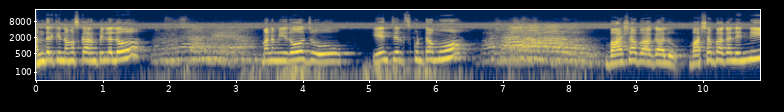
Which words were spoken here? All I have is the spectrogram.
అందరికీ నమస్కారం పిల్లలు. మనం ఈరోజు ఏం తెలుసుకుంటాము? భాషా భాగాలు. భాషా భాగాలు ఎన్ని?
